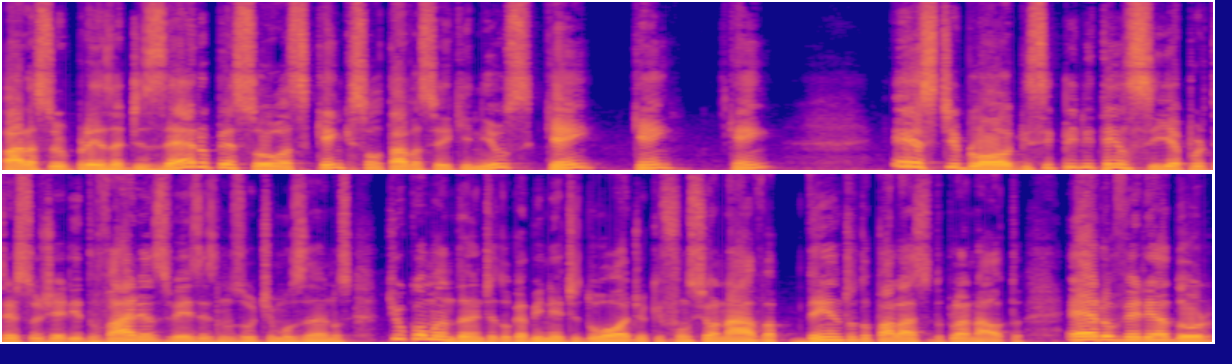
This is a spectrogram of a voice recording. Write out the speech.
Para surpresa de zero pessoas, quem que soltava fake news? Quem? Quem? Quem? Este blog se penitencia por ter sugerido várias vezes nos últimos anos que o comandante do gabinete do ódio que funcionava dentro do Palácio do Planalto era o vereador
